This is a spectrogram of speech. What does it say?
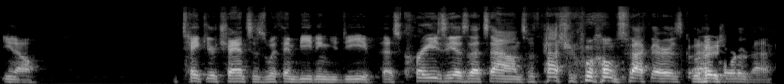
you know, take your chances with him beating you deep. As crazy as that sounds, with Patrick Mahomes back there as right. quarterback.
